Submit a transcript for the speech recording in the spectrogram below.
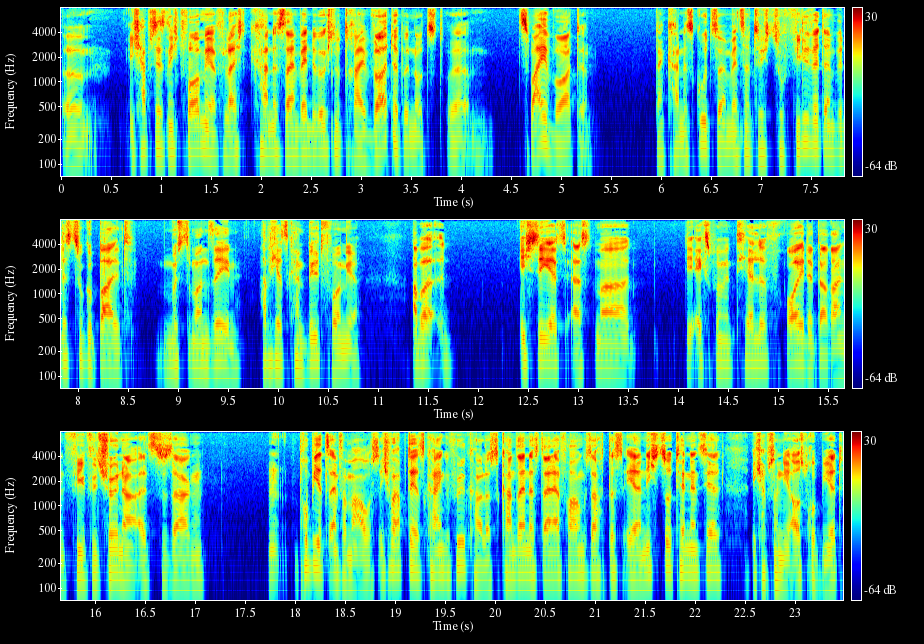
Ähm, ich habe es jetzt nicht vor mir. Vielleicht kann es sein, wenn du wirklich nur drei Wörter benutzt oder zwei Worte, dann kann es gut sein. Wenn es natürlich zu viel wird, dann wird es zu geballt. Müsste man sehen. Habe ich jetzt kein Bild vor mir. Aber ich sehe jetzt erstmal die experimentelle Freude daran viel, viel schöner, als zu sagen, hm, probiert es einfach mal aus. Ich habe da jetzt kein Gefühl, Carlos. Es kann sein, dass deine Erfahrung sagt, das eher nicht so tendenziell. Ich habe es noch nie ausprobiert.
